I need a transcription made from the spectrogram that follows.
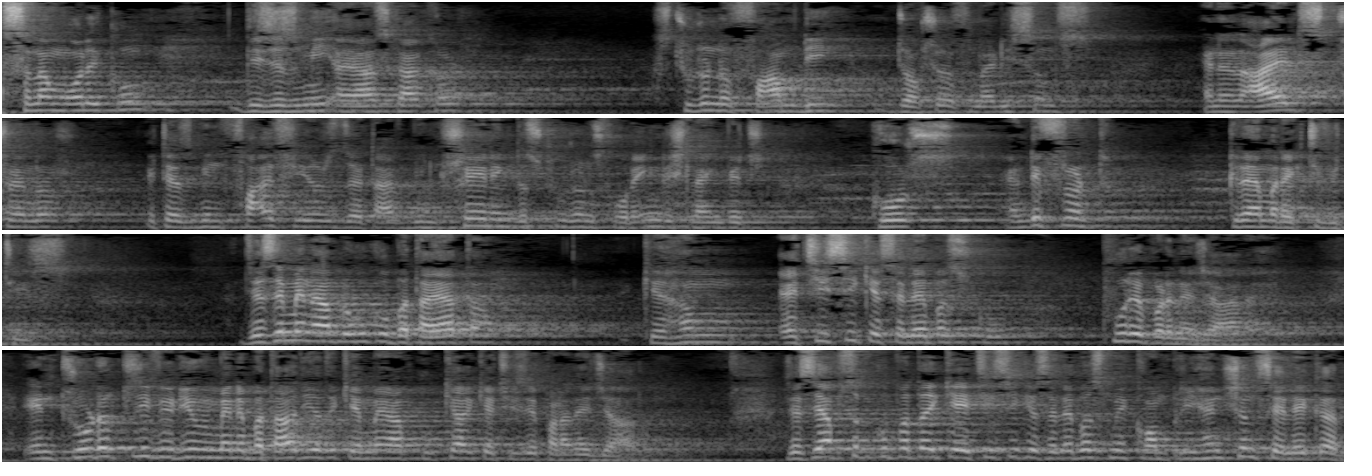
असलम this is me Ayaz Kakar student of pharm D doctor of medicine and an IELTS trainer it has been five years that I been training the students for English language course and different grammar activities जैसे मैंने आप लोगों को बताया था कि हम एच ई सी के सिलेबस को पूरे पढ़ने जा रहे हैं। इंट्रोडक्ट्री वीडियो में मैंने बता दिया था कि मैं आपको क्या क्या चीज़ें पढ़ाने जा रहा हूँ। जैसे आप सबको पता है कि एच के सिलेबस में कॉम्प्रीहेंशन से लेकर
